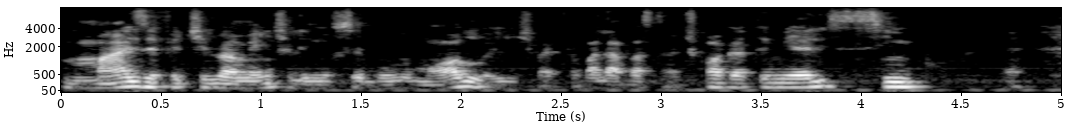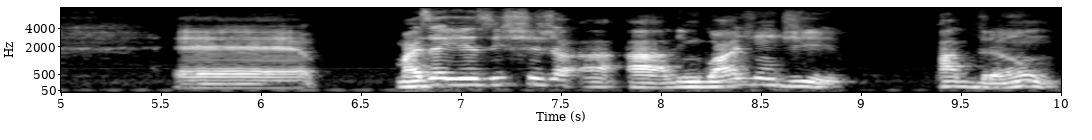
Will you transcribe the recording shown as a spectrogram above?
Mais efetivamente, ali no segundo módulo, a gente vai trabalhar bastante com HTML5. Né? É, mas aí existe já a, a, linguagem de padrão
